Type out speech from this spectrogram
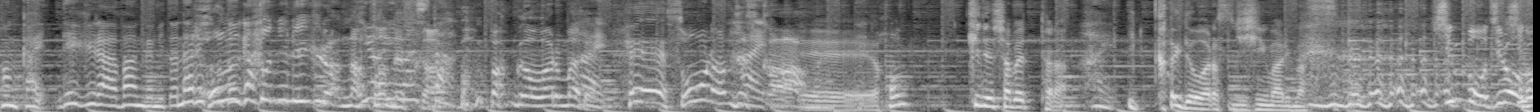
今回レギュラー番組となること本が当にレギュラーになったんですか？万博が終わるまで、はい。へえそうなんですか、はい。えー本気で喋ったらはい。一回で終わらす自信はあります。辛坊治郎の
